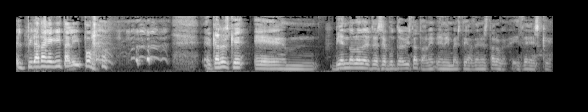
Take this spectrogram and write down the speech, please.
El pirata que quita el hipo. El caso es que, eh, viéndolo desde ese punto de vista, toda la, la investigación esta lo que te dice es que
